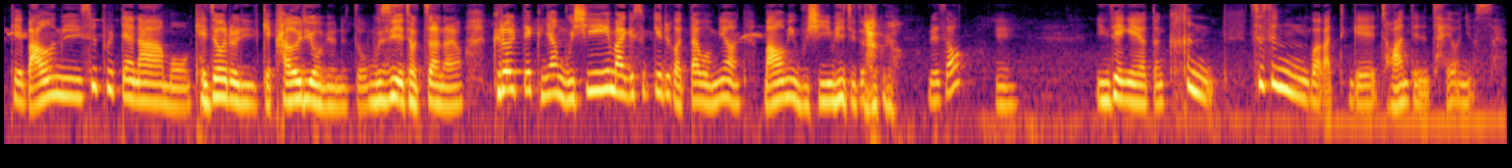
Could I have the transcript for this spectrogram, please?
이렇게 마음이 슬플 때나 뭐 계절을 이렇게 가을이 오면 또 무수해졌잖아요. 그럴 때 그냥 무심하게 숲길을 걷다 보면 마음이 무심해지더라고요. 그래서 예, 인생의 어떤 큰 스승과 같은 게 저한테는 자연이었어요.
